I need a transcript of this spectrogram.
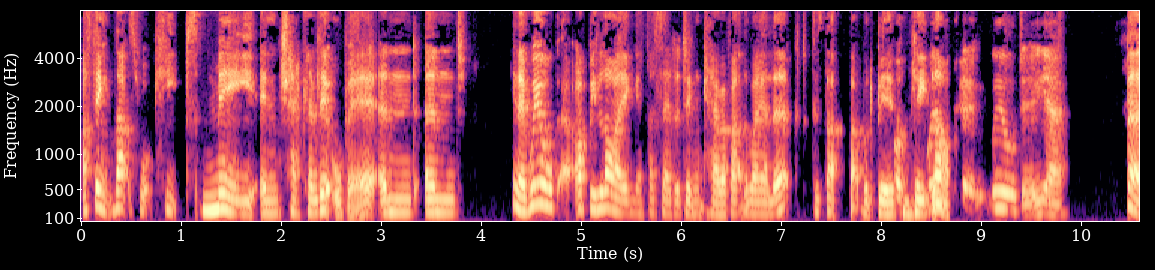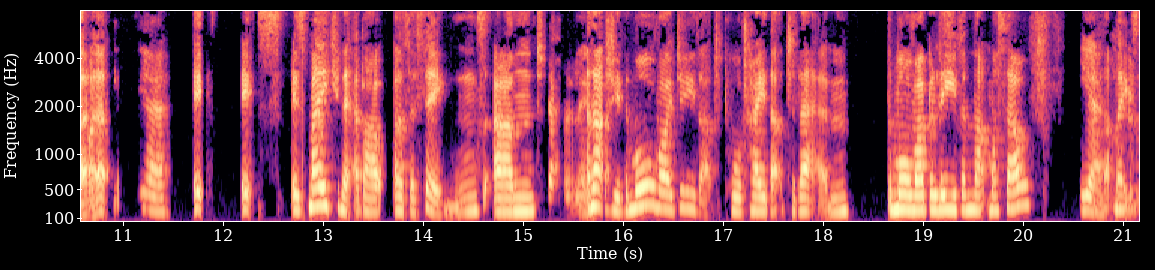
I think that's what keeps me in check a little bit and, and, you know, we all, I'd be lying if I said I didn't care about the way I looked because that, that would be a complete we lie. Do. We all do, yeah. But yeah, it's, it's, it's making it about other things. And, Definitely. and actually, the more I do that to portray that to them, the more I believe in that myself. Yeah. That makes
